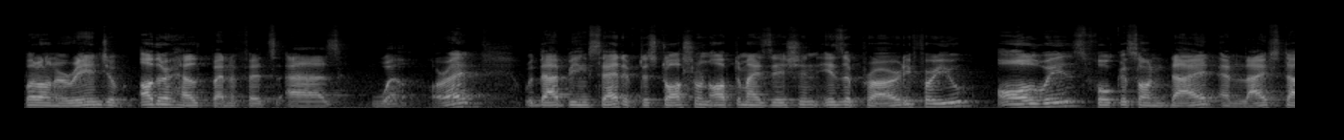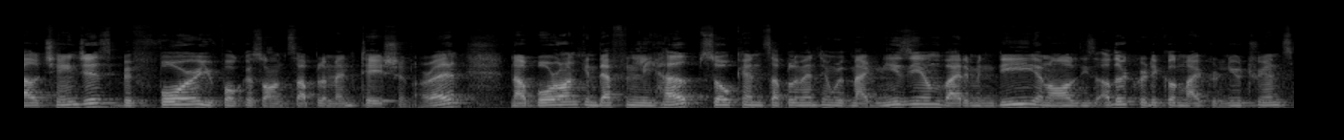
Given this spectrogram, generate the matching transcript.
but on a range of other health benefits as well. All right? With that being said if testosterone optimization is a priority for you always focus on diet and lifestyle changes before you focus on supplementation all right now boron can definitely help so can supplementing with magnesium vitamin d and all these other critical micronutrients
